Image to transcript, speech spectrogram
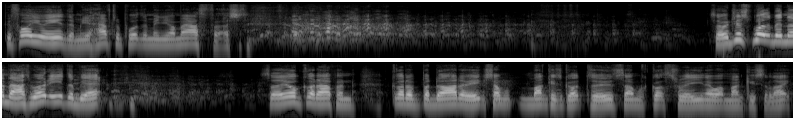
Before you eat them, you have to put them in your mouth first. So just put them in their mouth, won't eat them yet. so they all got up and got a banana each. Some monkeys got two, some got three. You know what monkeys are like.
